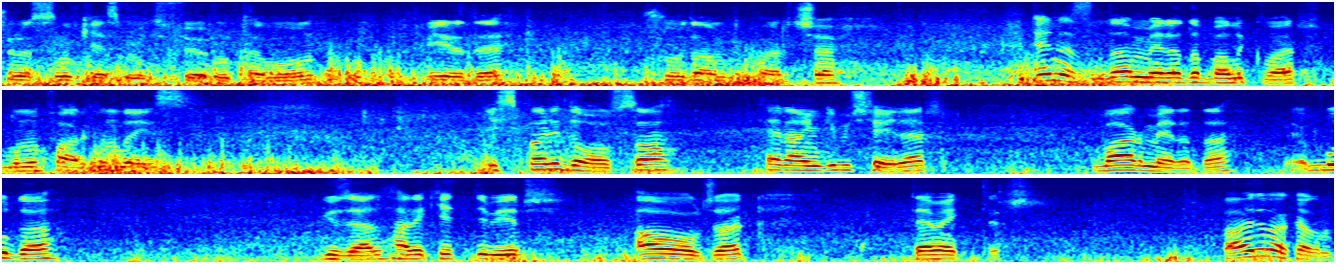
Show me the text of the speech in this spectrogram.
Şurasını kesmek istiyorum tavuğun. Bir de şuradan bir parça. En azından merada balık var. Bunun farkındayız. İspari de olsa herhangi bir şeyler var merada. E, bu da güzel, hareketli bir av olacak demektir. Haydi bakalım.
